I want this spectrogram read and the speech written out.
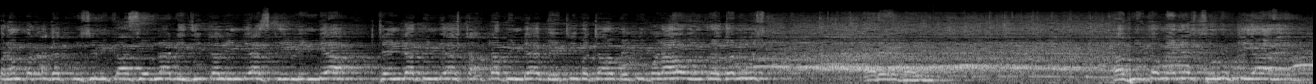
Paramparagat Krishi Vikas Yojana, Digital India, Skill India, Stand Up India Startup India, Beti Bachao, Beti पढ़ाओ, इंद्रधनुष। अरे भाई, अभी तो मैंने शुरू किया है।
